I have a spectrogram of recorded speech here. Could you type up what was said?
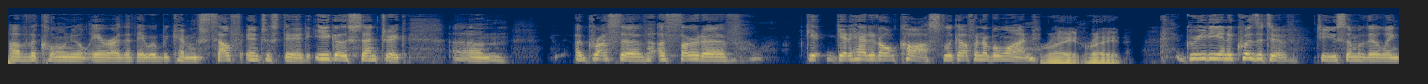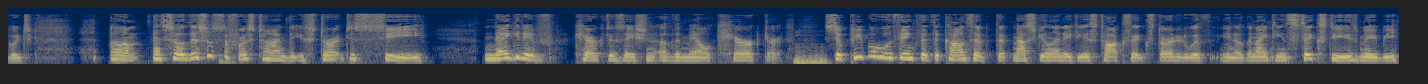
of the colonial era, that they were becoming self interested, egocentric, um, aggressive, assertive, get, get ahead at all costs, look out for number one Right, right. greedy and acquisitive, to use some of their language. Um, and so this is the first time that you start to see negative characterization of the male character. So people who think that the concept that masculinity is toxic started with, you know, the 1960s, maybe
